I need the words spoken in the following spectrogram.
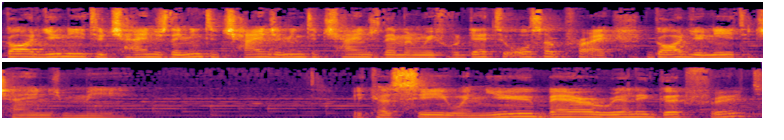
god you need to change them. You need to change them. You need to change them. And we forget to also pray god you need to change me because, see, when you bear really good fruit,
